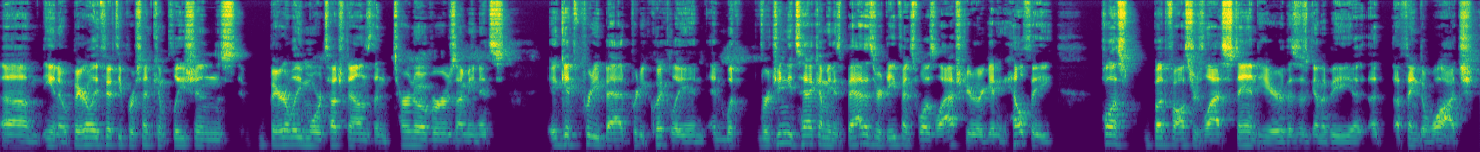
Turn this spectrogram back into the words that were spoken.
Um, you know, barely fifty percent completions, barely more touchdowns than turnovers. I mean, it's it gets pretty bad pretty quickly. And and with Virginia Tech, I mean, as bad as their defense was last year, they're getting healthy plus Bud Foster's last stand here. This is going to be a, a, thing to watch.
